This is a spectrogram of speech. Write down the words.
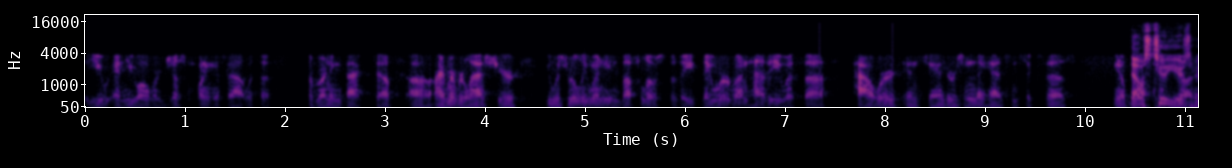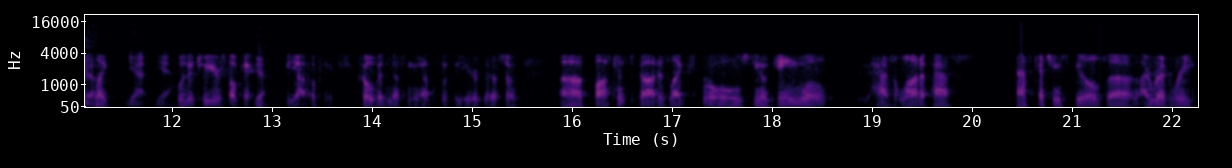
You and you all were just pointing this out with the, the running back depth. Uh, I remember last year it was really windy in Buffalo, so they they were run heavy with uh, Howard and Sanders, and they had some success. You know, That was two years ago. Like, Yeah. Yeah. was it two years? Okay. Yeah. Yeah. Okay. COVID messed me up with the year there. So uh, Boston Scott is like Sproles. You know, Gainwell has a lot of pass pass catching skills. Uh, I read where he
